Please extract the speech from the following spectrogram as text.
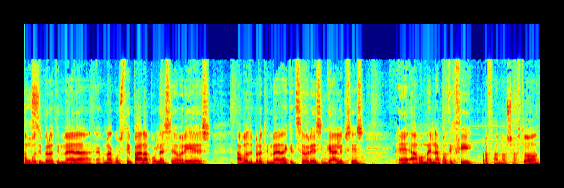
από την πρώτη μέρα. Έχουν ακουστεί πάρα πολλές θεωρίες από την πρώτη μέρα και τις θεωρίες συγκάλυψης. Ε, από μένα αποδειχθεί προφανώς αυτό.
